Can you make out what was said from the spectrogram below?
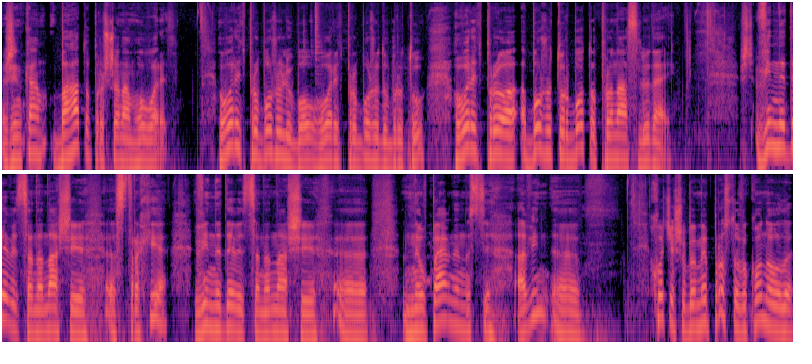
жінкам, багато про що нам говорять. Говорить про Божу любов, говорить про Божу доброту, говорить про Божу турботу про нас, людей. Він не дивиться на наші е, страхи, він не дивиться на наші е, невпевненості, а він е, хоче, щоб ми просто виконували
